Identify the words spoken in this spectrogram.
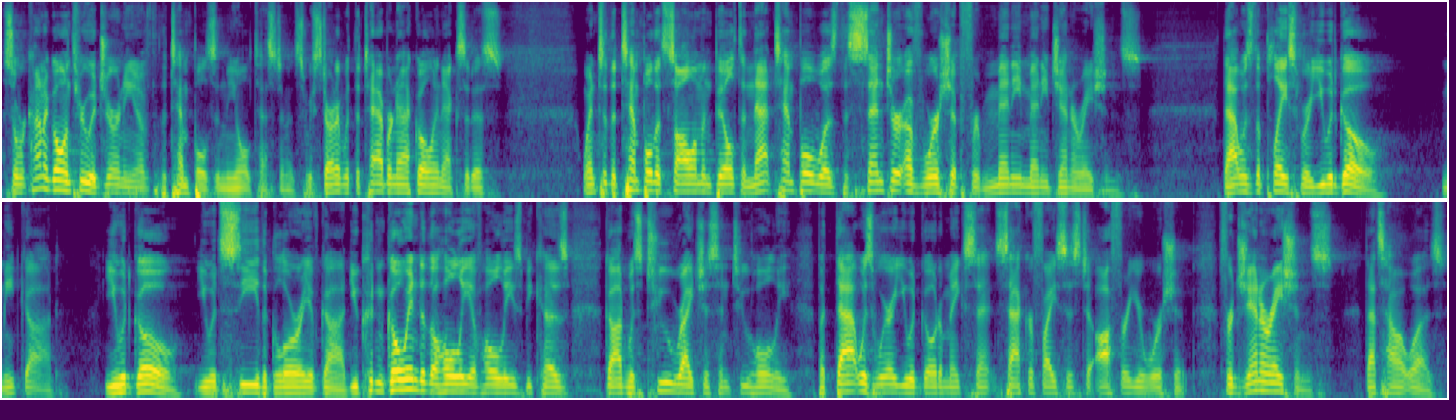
So we're kind of going through a journey of the temples in the Old Testament. So we started with the tabernacle in Exodus, went to the temple that Solomon built, and that temple was the center of worship for many, many generations. That was the place where you would go meet God. You would go, you would see the glory of God. You couldn't go into the Holy of Holies because God was too righteous and too holy. But that was where you would go to make sa- sacrifices to offer your worship. For generations, that's how it was.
